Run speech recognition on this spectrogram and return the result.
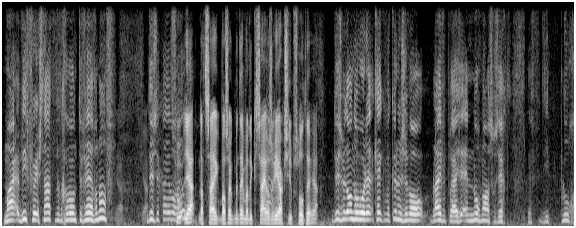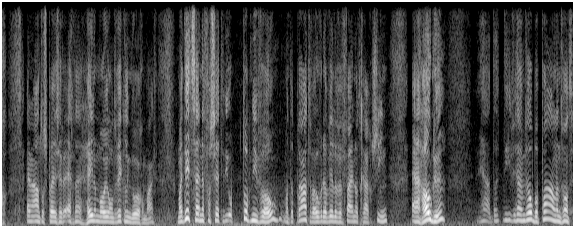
Maar wie staat er gewoon te ver vanaf? Ja. Ja. Dus dan kan je wel ja, dat zei, was ook meteen wat ik zei als reactie op slot. Hè? Ja. Dus met andere woorden, kijk, we kunnen ze wel blijven prijzen. En nogmaals gezegd, die ploeg en een aantal spelers hebben echt een hele mooie ontwikkeling doorgemaakt. Maar dit zijn de facetten die op topniveau, want daar praten we over, daar willen we Feyenoord graag zien en houden. Ja, die zijn wel bepalend, want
